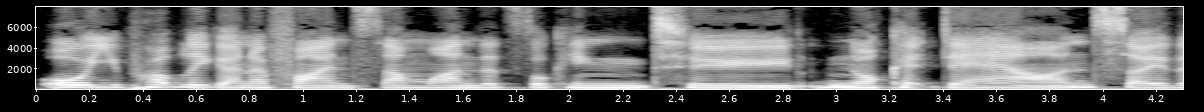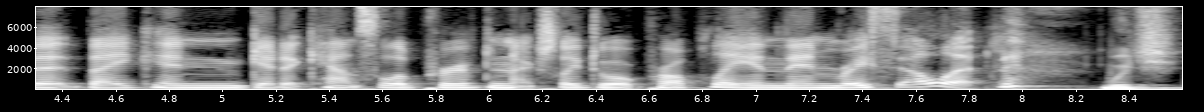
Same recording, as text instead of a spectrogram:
or you're probably going to find someone that's looking to knock it down so that they can get it council approved and actually do it properly and then resell it. which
